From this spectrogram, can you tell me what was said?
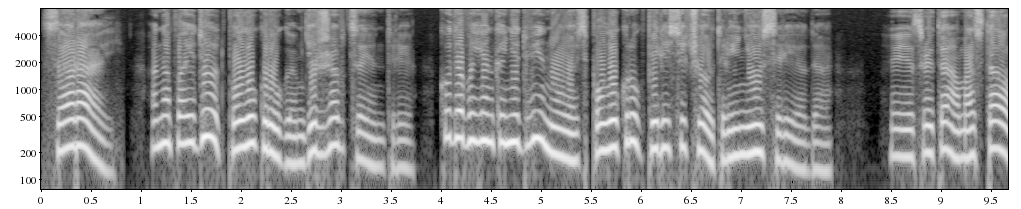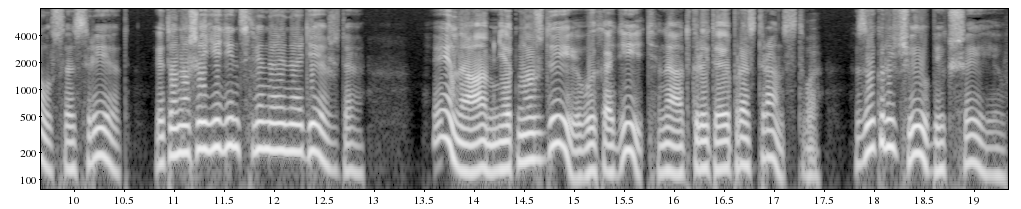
«Сарай!» Она пойдет полукругом, держа в центре. Куда бы Янка ни двинулась, полукруг пересечет линию среда. Если там остался сред, это наша единственная надежда. «И нам нет нужды выходить на открытое пространство», — заключил Бекшеев.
